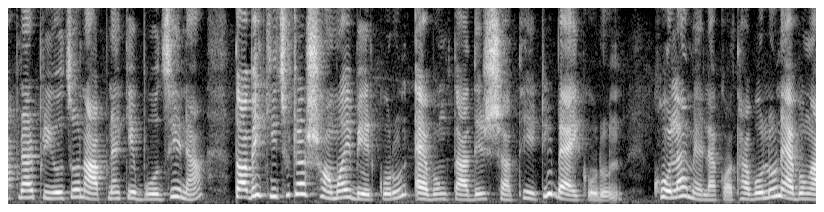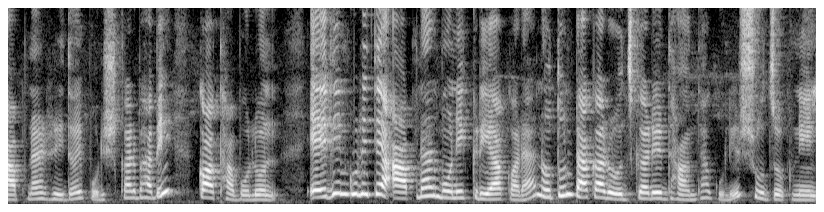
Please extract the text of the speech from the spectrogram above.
আপনার প্রিয়জন আপনাকে বোঝে না, তবে কিছুটা সময় বের করুন এবং তাদের সাথে এটি ব্যয় করুন। খোলামেলা কথা বলুন এবং আপনার হৃদয় পরিষ্কারভাবে কথা বলুন। এই দিনগুলিতে আপনার মনে ক্রিয়া করা, নতুন টাকা রোজগারের ধান্দাগুলির সুযোগ নিন।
